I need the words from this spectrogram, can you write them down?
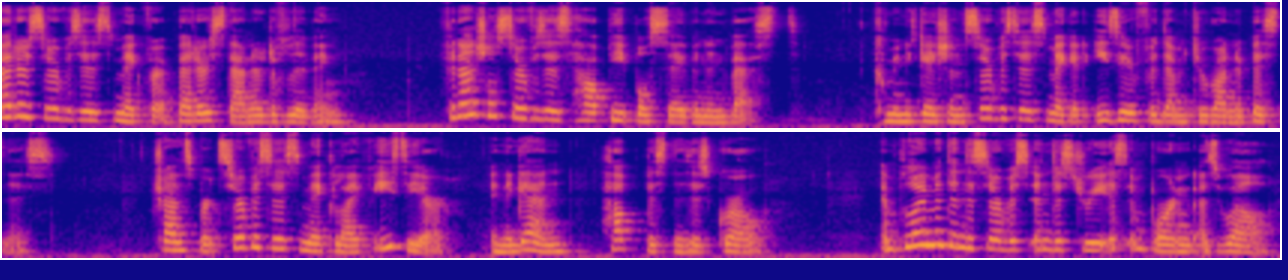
Better services make for a better standard of living. Financial services help people save and invest. Communication services make it easier for them to run a business. Transport services make life easier and again help businesses grow. Employment in the service industry is important as well.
